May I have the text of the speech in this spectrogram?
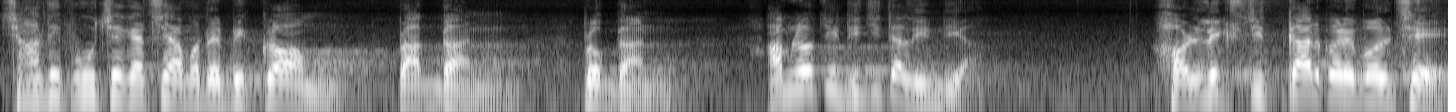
চাঁদে পৌঁছে গেছে আমাদের বিক্রম প্রাজ্ঞান, প্রজ্ঞান। আমরা হচ্ছি ডিজিটাল ইন্ডিয়া হরলিক্স চিৎকার করে বলছে,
